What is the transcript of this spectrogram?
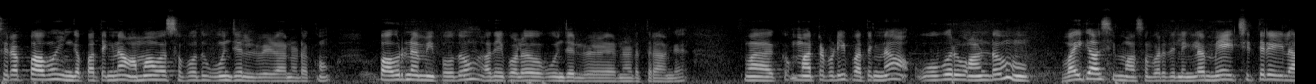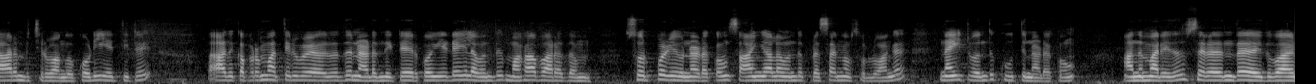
சிறப்பாகவும் இங்கே பார்த்தீங்கன்னா அமாவாசை போது ஊஞ்சல் விழா நடக்கும். பௌர்ணமி போதும் அதே போல் ஊஞ்சல் விழா நடத்துகிறாங்க மற்றபடி பார்த்திங்கன்னா ஒவ்வொரு ஆண்டும் வைகாசி மாதம் வருது இல்லைங்களா? மே சித்திரையில் ஆரம்பிச்சிருவாங்க. கொடி ஏற்றிட்டு அதுக்கப்புறமா திருவிழா இது நடந்துகிட்டே இருக்கும். இடையில் வந்து மகாபாரதம் சொற்பொழிவு நடக்கும். சாயங்காலம் வந்து பிரசங்கம் சொல்லுவாங்க. நைட் வந்து கூத்து நடக்கும். அந்த மாதிரி தான் சிறந்த இதுவாக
